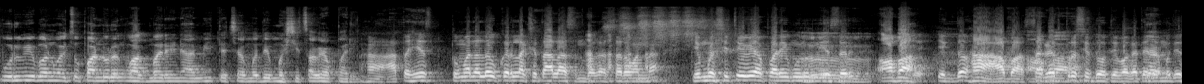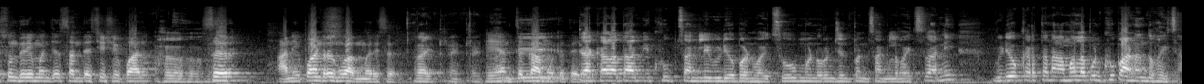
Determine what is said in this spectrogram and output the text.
पूर्वी बनवायचो पांडुरंग वाघमारे आणि आम्ही त्याच्यामध्ये म्हशीचा व्यापारी. हा आता हे तुम्हाला लवकर लक्षात आलं असेल बघा सर्वांना. हे म्हशीचे व्यापारी म्हणून हे सर हो, आबा. एकदम हा आबा. सगळ्यात. प्रसिद्ध होते बघा. त्याच्यामध्ये सुंदरी म्हणजे संध्या शिशुपाल हो हो. सर आणि Pandurang Waghmare sir right right right हे यांचं काम होतं त्याच्यात. त्या काळात आम्ही खूप चांगले व्हिडिओ बनवायचो मनोरंजन पण चांगलं व्हायचं आणि व्हिडिओ करताना आम्हाला पण खूप आनंद व्हायचा.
